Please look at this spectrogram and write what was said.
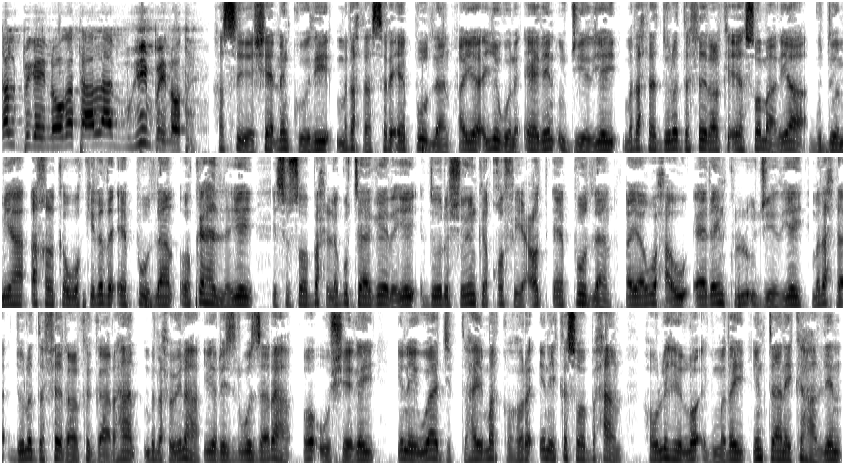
qalbigay nooga taallaa muhiim bay noo tahay. Hase yeeshee dhankoodii madaxda sare ee puntland ayaa iyaguna eedeyn u jeediyey madaxda dowladda federaalk ee soomaaliya guddoomiyaha aqalka wakiilada ee puntland oo ka hadlayey isu soo bax lagu taageerayey doorashooyinka qof iyo cod ee puntland ayaa waxa uu eedeyn kulul u jeediyey madaxda dowladda federaalk gaar ahaan madaxweynaha iyo ra'iisul wasaaraha oo uu sheegay inay waajib tahay marka hore inay ka soo baxaan howlihii loo egmaday intaanay ka hadlin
